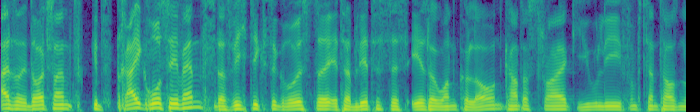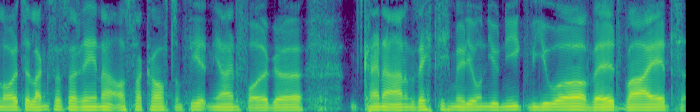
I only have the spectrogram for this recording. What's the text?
Also in Deutschland gibt es drei große Events. Das wichtigste, größte, etablierteste ist ESL One Cologne, Counter-Strike, Juli, 15.000 Leute, Langsess Arena, ausverkauft zum vierten Jahr in Folge. Keine Ahnung, 60 Millionen Unique Viewer weltweit.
